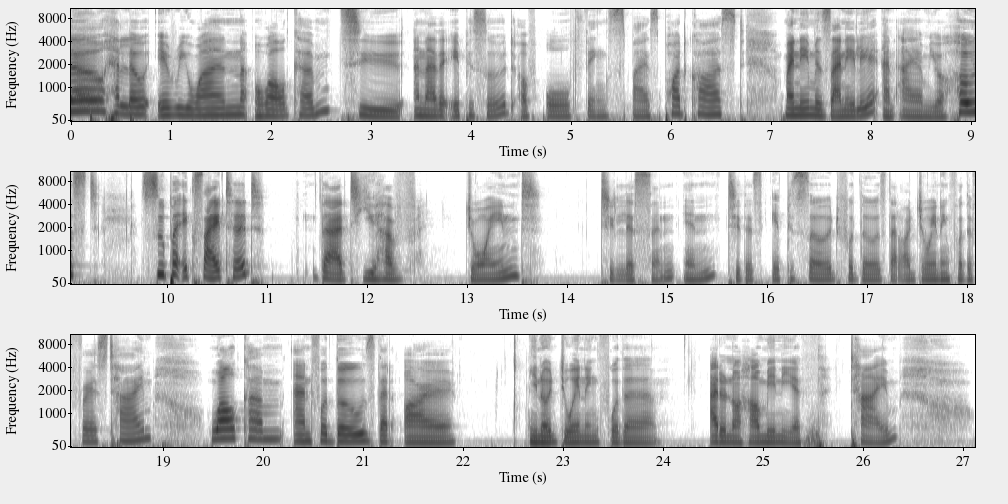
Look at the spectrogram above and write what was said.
Hello, hello everyone. Welcome to another episode of All Things Spice podcast. My name is Zanele and I am your host. Super excited that you have joined to listen in to this episode. For those that are joining for the first time, welcome. And for those that are, you know, joining for the I don't know how manyth time,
